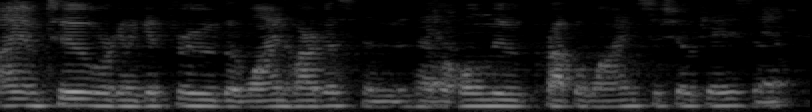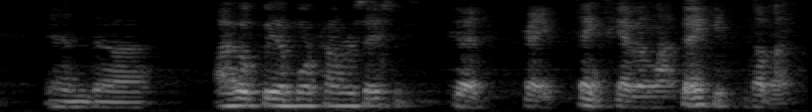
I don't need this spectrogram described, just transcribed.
I am too. We're going to get through the wine harvest and have Yeah. a whole new crop of wines to showcase. And, and uh, I hope we have more conversations. Good, great. Thanks, Kevin. A lot. Thank you. Bye bye.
